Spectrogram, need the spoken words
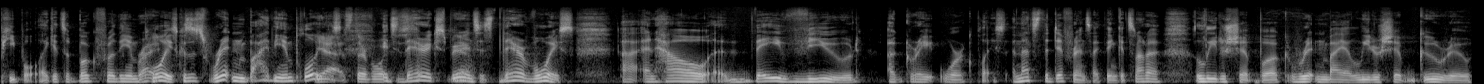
people. Like it's a book for the employees because it's written by the employees. Yeah, it's their voice. It's their experience. Yeah. It's their voice, uh, and how they viewed a great workplace. And that's the difference. I think it's not a leadership book written by a leadership guru.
